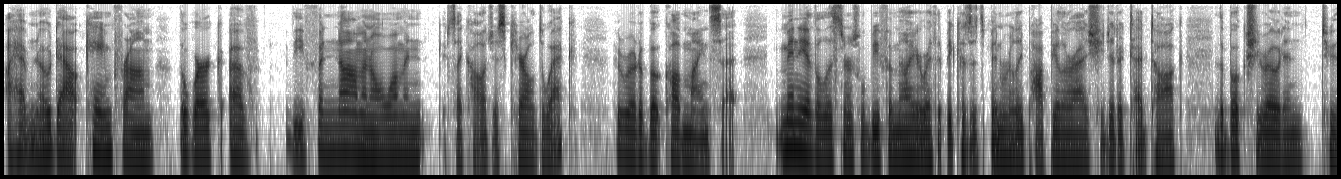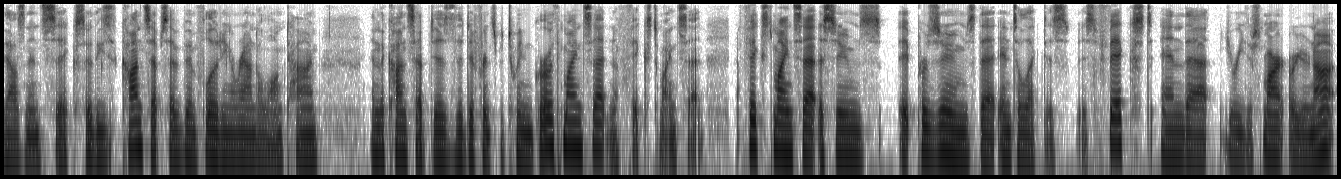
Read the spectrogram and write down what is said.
I have no doubt, came from the work of the phenomenal woman psychologist Carol Dweck, who wrote a book called Mindset. Many of the listeners will be familiar with it because it's been really popularized. She did a TED Talk, the book she wrote in 2006. So these concepts have been floating around a long time. And the concept is the difference between growth mindset and a fixed mindset. A fixed mindset assumes, it presumes that intellect is, is fixed and that you're either smart or you're not,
